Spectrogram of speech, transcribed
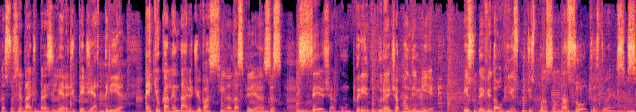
da Sociedade Brasileira de Pediatria é que o calendário de vacina das crianças seja cumprido durante a pandemia. Isso devido ao risco de expansão das outras doenças,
